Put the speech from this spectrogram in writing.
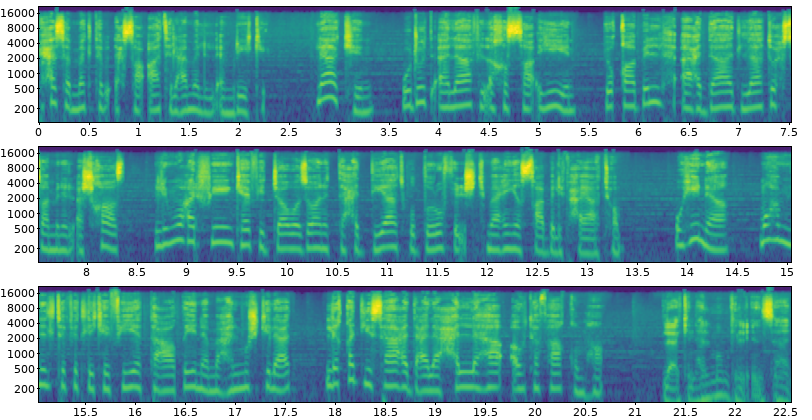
بحسب مكتب إحصاءات العمل الأمريكي. لكن وجود آلاف الأخصائيين يقابله أعداد لا تحصى من الأشخاص اللي مو عارفين كيف يتجاوزون التحديات والظروف الاجتماعية الصعبة اللي في حياتهم. وهنا مهم نلتفت لكيفية تعاطينا مع هالمشكلات اللي قد يساعد على حلها أو تفاقمها. لكن هل ممكن الإنسان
